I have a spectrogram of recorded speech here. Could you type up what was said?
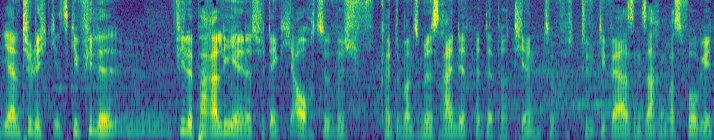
ja, natürlich, es gibt viele, viele Parallelen, natürlich denke ich auch, zu, könnte man zumindest reininterpretieren zu, zu diversen Sachen, was vorgeht.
